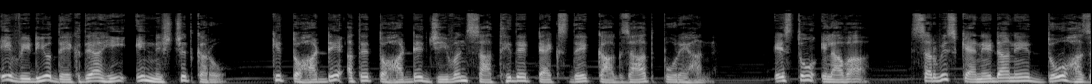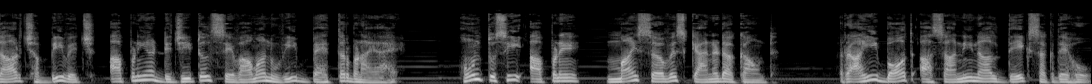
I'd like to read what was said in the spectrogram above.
ਇਹ ਵੀਡੀਓ ਦੇਖਦਿਆਂ ਹੀ ਇਹ ਨਿਸ਼ਚਿਤ ਕਰੋ ਕਿ ਤੁਹਾਡੇ ਅਤੇ ਤੁਹਾਡੇ ਜੀਵਨ ਸਾਥੀ ਦੇ ਟੈਕਸ ਦੇ ਕਾਗਜ਼ਾਤ ਪੂਰੇ ਹਨ। ਇਸ ਤੋਂ ਇਲਾਵਾ, ਸਰਵਿਸ ਕੈਨੇਡਾ ਨੇ 2026 ਵਿੱਚ ਆਪਣੀਆਂ ਡਿਜੀਟਲ ਸੇਵਾਵਾਂ ਨੂੰ ਵੀ ਬਿਹਤਰ ਬਣਾਇਆ ਹੈ। ਹੁਣ ਤੁਸੀਂ ਆਪਣੇ ਮਾਈ ਸਰਵਿਸ ਕੈਨੇਡਾ ਅਕਾਊਂਟ ਰਾਹੀਂ ਬਹੁਤ ਆਸਾਨੀ ਨਾਲ ਦੇਖ ਸਕਦੇ ਹੋ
